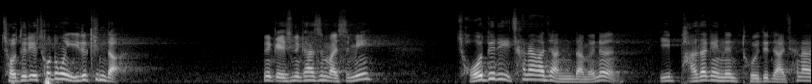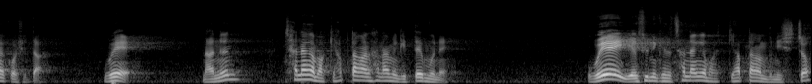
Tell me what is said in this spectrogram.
저들이 소동을 일으킨다 그러니까 예수님께 하신 말씀이 저들이 찬양하지 않는다면은 이 바닥에 있는 돌들이 나 찬양할 것이다 왜? 나는 찬양을 받기 합당한 사람이기 때문에 왜 예수님께서 찬양에 받기 합당한 분이시죠?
